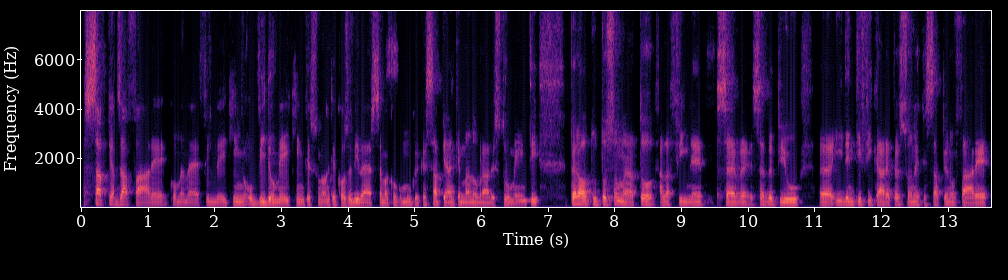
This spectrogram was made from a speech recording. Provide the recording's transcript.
sappia già fare come me filmmaking o videomaking, che sono anche cose diverse, ma comunque che sappia anche manovrare strumenti. Però tutto sommato alla fine serve, serve più eh, identificare persone che sappiano fare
